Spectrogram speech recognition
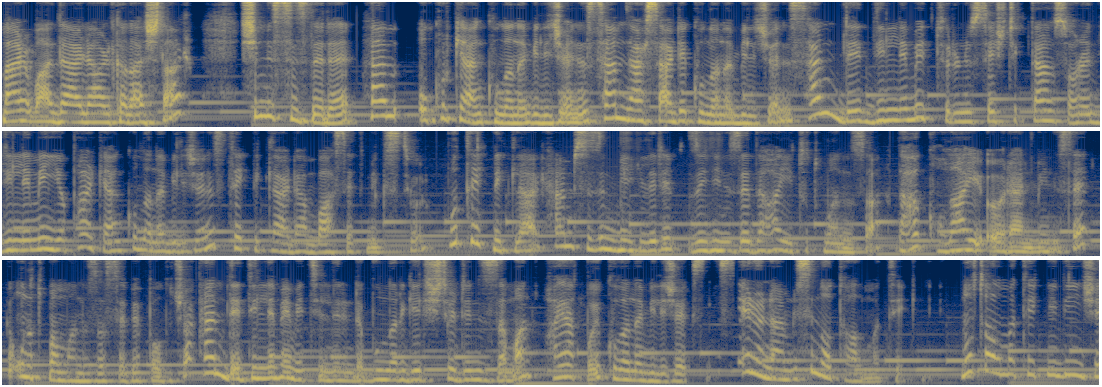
Merhaba değerli arkadaşlar. Şimdi sizlere hem okurken kullanabileceğiniz, hem derslerde kullanabileceğiniz, hem de dinleme türünü seçtikten sonra dinlemeyi yaparken kullanabileceğiniz tekniklerden bahsetmek istiyorum. Bu teknikler hem sizin bilgileri zihninize daha iyi tutmanıza, daha kolay öğrenmenize ve unutmamanıza sebep olacak. Hem de dinleme metinlerinde bunları geliştirdiğiniz zaman hayat boyu kullanabileceksiniz. En önemlisi not alma tekniği. Not alma tekniği deyince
